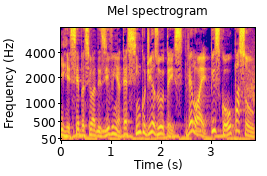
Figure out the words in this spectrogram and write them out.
e receba seu adesivo em até 5 dias úteis. Veloy, piscou, passou.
